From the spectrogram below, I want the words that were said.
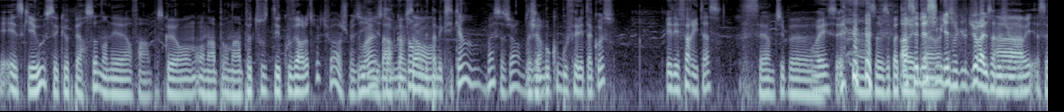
Et, et ce qui est ouf, c'est que personne n'en est. Enfin, parce qu'on on a, un peu- on a un peu tous découvert le truc, tu vois. Je me dis, Ouais, une bah, histoire comme temps, ça. on n'est on- pas mexicain hein. Ouais, c'est sûr. J'aime beaucoup bouffer les tacos et des faritas C'est un petit peu. ouais c'est pas ah, terrible. c'est de l'assimilation culturelle ça monsieur Ah oui, ce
